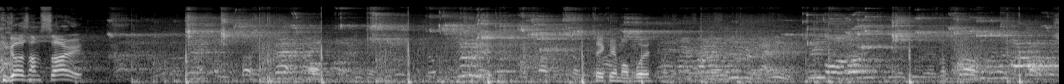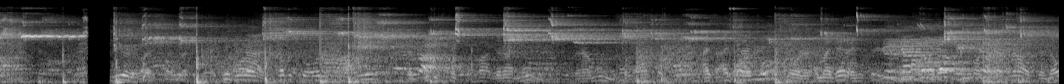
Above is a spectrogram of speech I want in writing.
He goes, I'm sorry. Take care, my you not, cover store on me, the biggest six spot, they're not moving. They're not moving. So also, I, said I told the my dad, I said? I said, no.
